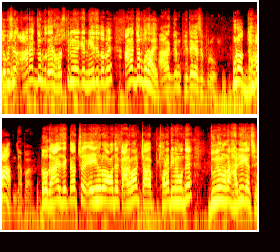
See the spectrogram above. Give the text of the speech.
তো বেশি আর একজন কোথায়? এর হসপিটালে নিয়ে যেতে হবে। আর একজন কোথায়? আর একজন ফেটে গেছে পুরো। পুরো ধাপা? ঝাপা তো গায়ে দেখতে পাচ্ছ এই হলো আমাদের কারবার। ছটা টিমের মধ্যে দুজন ওরা হারিয়ে গেছে।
